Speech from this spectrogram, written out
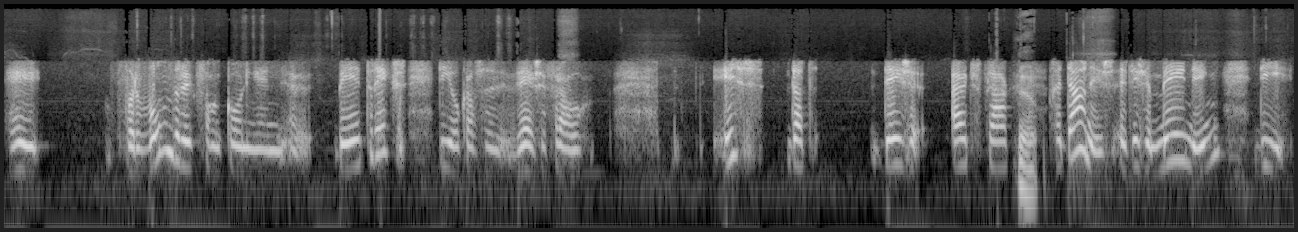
heel verwonderlijk van koningin uh, Beatrix... die ook als een wijze vrouw is... dat deze uitspraak ja. gedaan is. Het is een mening die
